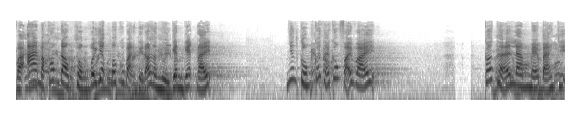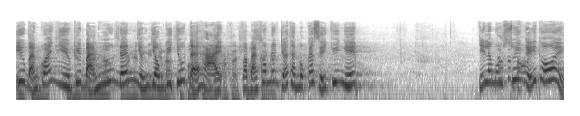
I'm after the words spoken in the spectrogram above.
Và ai mà không đồng thuận với giấc mơ của bạn thì đó là người ganh ghét đấy. Nhưng cũng có thể không phải vậy. Có thể là mẹ bạn chỉ yêu bạn quá nhiều khi bạn hướng đến những dòng ghi chú tệ hại và bạn không nên trở thành một ca sĩ chuyên nghiệp. Chỉ là một suy nghĩ thôi.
